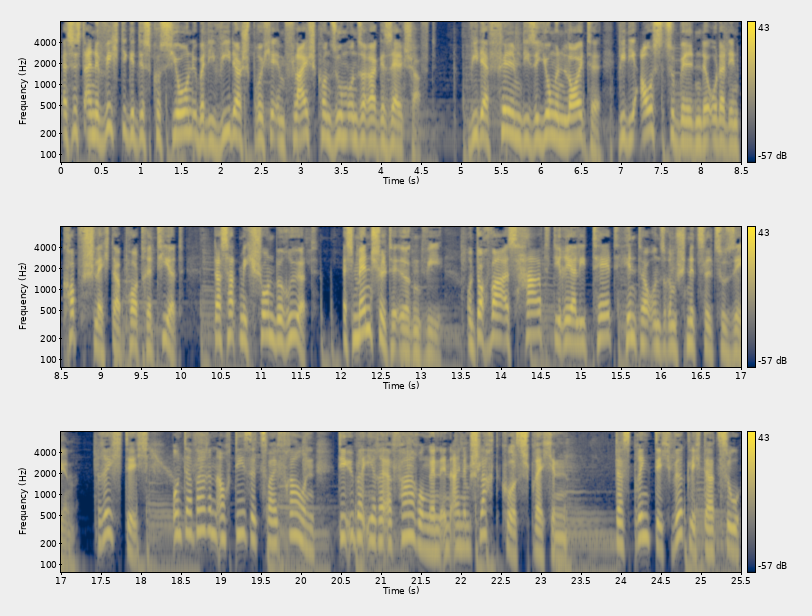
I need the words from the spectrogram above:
es ist eine wichtige Diskussion über die Widersprüche im Fleischkonsum unserer Gesellschaft. Wie der Film diese jungen Leute, wie die Auszubildende oder den Kopfschlechter porträtiert, das hat mich schon berührt. Es menschelte irgendwie, und doch war es hart, die Realität hinter unserem Schnitzel zu sehen. Richtig. Und da waren auch diese zwei Frauen, die über ihre Erfahrungen in einem Schlachtkurs sprechen. Das bringt dich wirklich dazu,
